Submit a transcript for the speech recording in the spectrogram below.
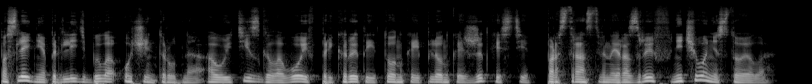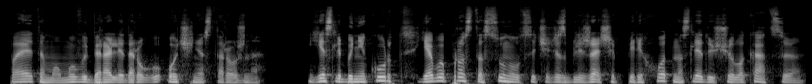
Последнее определить было очень трудно, а уйти с головой в прикрытый тонкой пленкой жидкости пространственный разрыв ничего не стоило. Поэтому мы выбирали дорогу очень осторожно. Если бы не Курт, я бы просто сунулся через ближайший переход на следующую локацию,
